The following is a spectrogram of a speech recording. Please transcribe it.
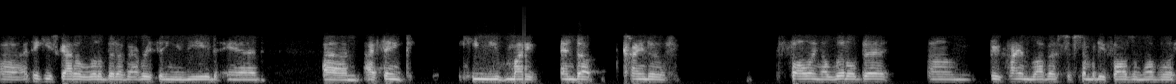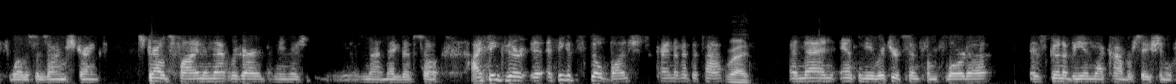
Uh, I think he's got a little bit of everything you need, and um, I think he might end up kind of falling a little bit um, behind Levis if somebody falls in love with Levis's arm strength. Stroud's fine in that regard. I mean, there's it's not negative. So I think there, I think it's still bunched kind of at the top. Right. And then Anthony Richardson from Florida is going to be in that conversation with,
